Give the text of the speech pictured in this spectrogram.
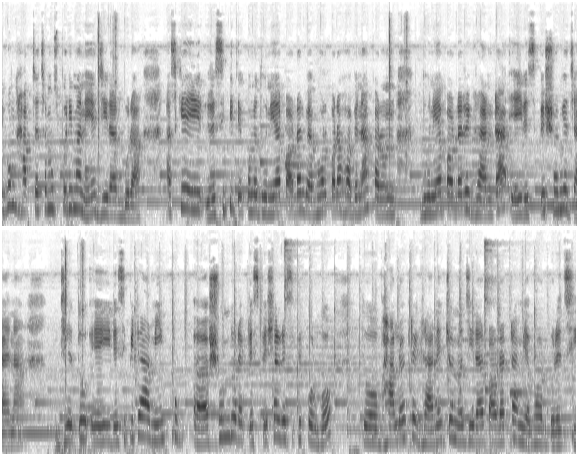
এবং হাফ চা চামচ পরিমাণে জিরার গুঁড়া। আজকে এই রেসিপিতে কোনো ধনিয়ার পাউডার ব্যবহার করা হবে না, কারণ ধনিয়া পাউডারের ঘ্রাণটা এই রেসিপির সঙ্গে যায় না। যেহেতু এই রেসিপিটা আমি খুব সুন্দর একটা স্পেশাল রেসিপি করব, তো ভালো একটা ঘ্রাণের জন্য জিরার পাউডারটা আমি ব্যবহার করেছি।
